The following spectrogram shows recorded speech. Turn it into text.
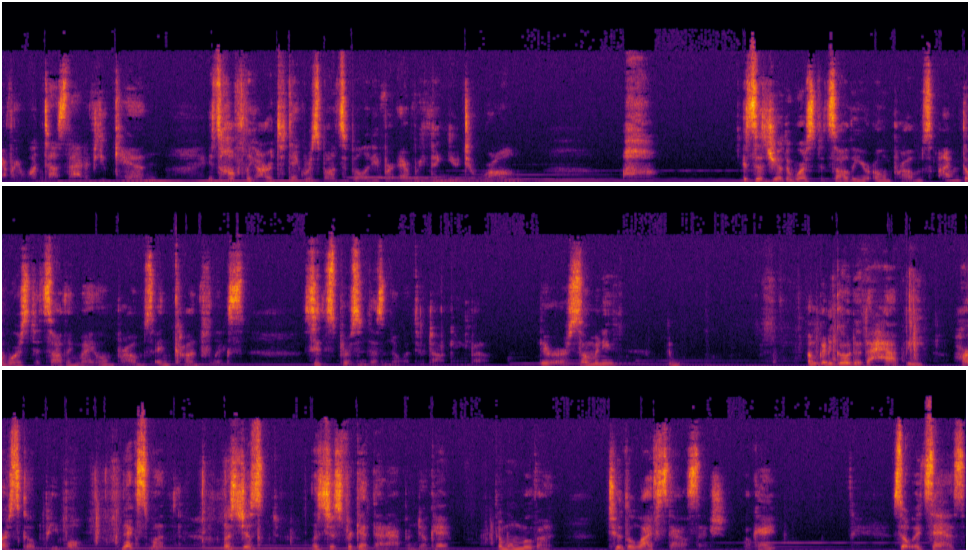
Everyone does that if you can. It's awfully hard to take responsibility for everything you do wrong. Oh, it says you're the worst at solving your own problems. I'm the worst at solving my own problems and conflicts. See, this person doesn't know what they're talking about. There are so many. I'm going to go to the happy horoscope people next month. Let's just let's just forget that happened, okay? And we'll move on to the lifestyle section, okay? So it says,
